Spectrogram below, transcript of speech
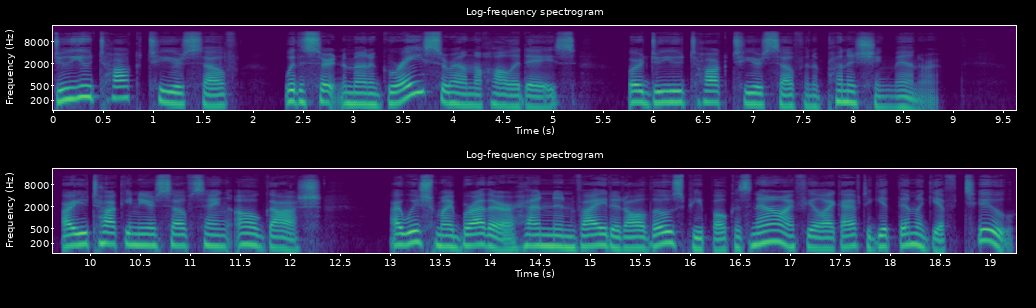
Do you talk to yourself with a certain amount of grace around the holidays, or do you talk to yourself in a punishing manner? Are you talking to yourself saying, Oh gosh, I wish my brother hadn't invited all those people because now I feel like I have to get them a gift too?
